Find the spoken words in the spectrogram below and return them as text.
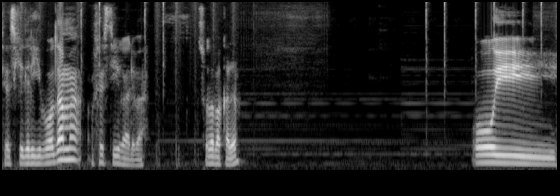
Ses gelir gibi oldu ama o ses değil galiba. Sola bakalım. Oy.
